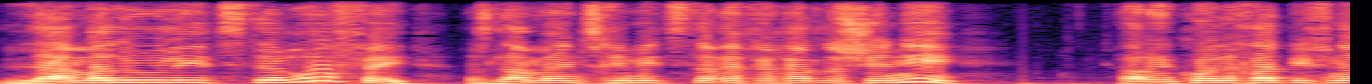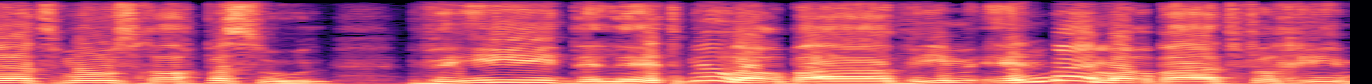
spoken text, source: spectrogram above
למה לו להצטרופי? אז למה הם צריכים להצטרף אחד לשני? הרי כל אחד בפני עצמו הוא סכך פסול, ואי דלת בהו ארבעה, ואם אין בהם ארבעה טפחים,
